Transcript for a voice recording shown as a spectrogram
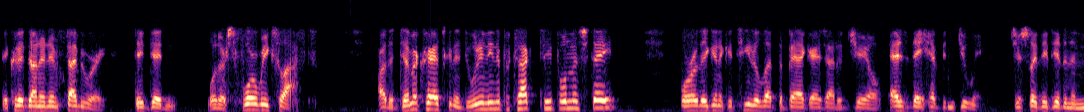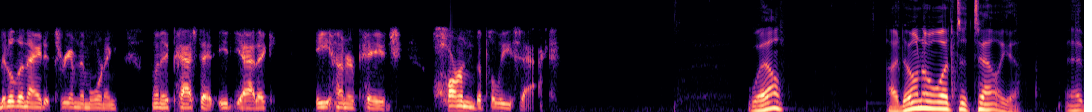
They could have done it in February. They didn't. Well, there's four weeks left. Are the Democrats going to do anything to protect people in this state, or are they going to continue to let the bad guys out of jail as they have been doing, just like they did in the middle of the night at 3 in the morning when they passed that idiotic 800 page Harm the Police Act? Well, I don't know what to tell you. Uh,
